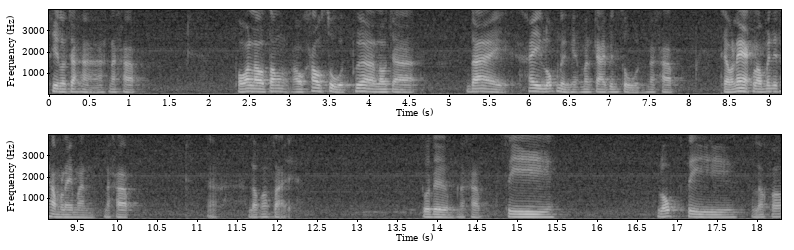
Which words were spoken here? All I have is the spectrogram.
ที่เราจะหานะครับ เพราะว่าเราต้องเอาเข้าสูตรเพื่อเราจะได้ให้ลบหนึ่งเนี่ยมันกลายเป็นศูนย์นะครับ แถวแรกเราไม่ได้ทำอะไรมันนะครับเราก็ใส่ ตัวเดิมนะครับ c ลบ c แล้วก็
